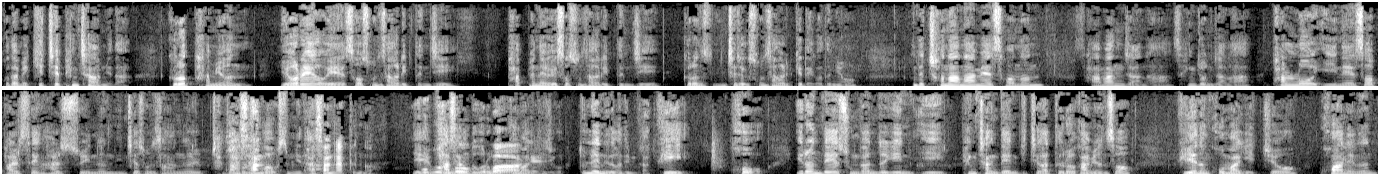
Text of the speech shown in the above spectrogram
그다음에 기체 팽창합니다. 그렇다면 열에 의해서 손상을 입든지 파편에 의해서 손상을 입든지 그런 인체적 손상을 입게 되거든요. 근데 천안함에서는 사망자나 생존자나 팔로 인해서 발생할 수 있는 인체 손상을 찾아볼 화상, 수가 없습니다. 화상 같은 거. 예, 혹은 화상도 뭐 그렇고. 고막이 터지고 뚫려 있는 데 어디입니까? 귀, 코 이런 데에 순간적인 이 팽창된 기체가 들어가면서 귀에는 고막이 있죠. 코 안에는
